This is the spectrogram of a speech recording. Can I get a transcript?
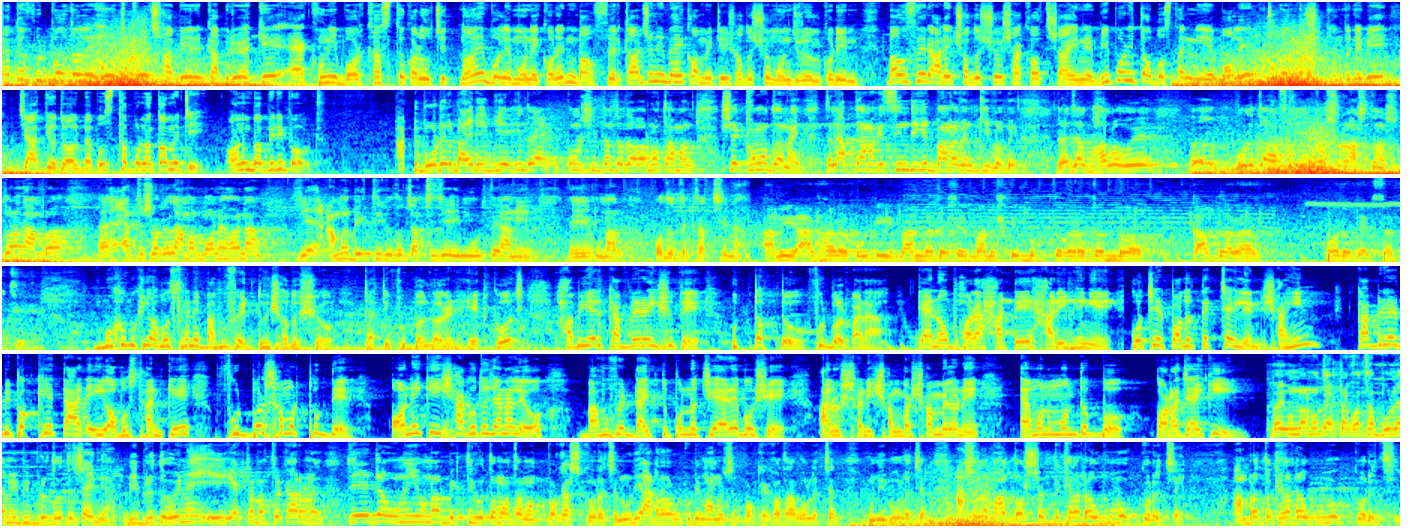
জাতীয় ফুটবল দলের head coach হাবিয়ার কাবিরাকে এখনই বরখাস্ত করা উচিত নয় বলে মনে করেন বাউফের কার্যনির্বাহী কমিটির সদস্য মঞ্জুরুল করিম। বাউফের আরেক সদস্য শাখত শাহিনের বিপরীত অবস্থান নিয়ে বলেন, চূড়ান্ত সিদ্ধান্ত নেবে জাতীয় দল ব্যবস্থাপনা কমিটি। অনুবাবী রিপোর্ট। আমি বোর্ডের বাইরে গিয়ে কিন্তু এক কোনো সিদ্ধান্ত দেওয়ার মতো আমার সে ক্ষমতা নাই। তাহলে আপনি আমাকে সিন্ডিকেট বানাবেন কীভাবে? রেজাল্ট ভালো হয়ে বলে তো আজকে এই প্রশ্ন আসতো না। সুতরাং আমরা এত সকালে আমার মনে হয় না যে আমি ব্যক্তিগত চাচ্ছি যে এই মুহূর্তে আমি ওনার পদত্যাগ চাচ্ছি না। আমি আঠারো কোটি বাংলাদেশের মানুষকে মুক্ত করার জন্য কাবলার মুখোমুখি অবস্থানে বাফুফের দুই সদস্য, জাতীয় ফুটবল দলের হেড কোচ হাবিয়ার কাবরেরা ইস্যুতে উত্তপ্ত ফুটবল পাড়া কেন ভরা হাটে হাড়ি ভেঙে কোচের পদত্যাগ চাইলেন শাহিন? কাবরেরার বিপক্ষে তার এই অবস্থানকে ফুটবল সমর্থকদের অনেকেই স্বাগত জানালেও বাফুফের দায়িত্বপূর্ণ চেয়ারে বসে আনুষ্ঠানিক সংবাদ সম্মেলনে এমন মন্তব্য করা যায় কি? ভাই ওনার মতো একটা কথা বলে আমি বিব্রত হতে চাই না। বিব্রত হই নাই এই একটা মাত্র কারণে যে এটা উনি ওনার ব্যক্তিগত মতামত প্রকাশ করেছেন। উনি আঠারো কোটি মানুষের পক্ষে কথা বলেছেন উনি বলেছেন। আসলে মা দর্শক তো খেলাটা উপভোগ করেছে। আমরা তো খেলাটা উপভোগ করেছি।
